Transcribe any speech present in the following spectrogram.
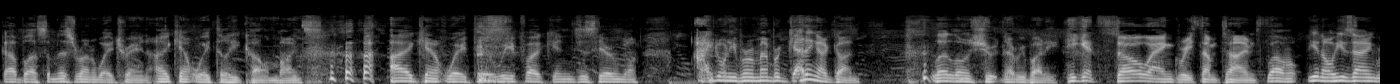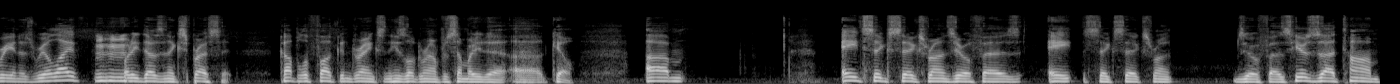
God bless him, this runaway train. I can't wait till he Columbines. I can't wait till we fucking just hear him going, I don't even remember getting a gun, let alone shooting everybody. He gets so angry sometimes. Well, you know, he's angry in his real life, but he doesn't express it. Couple of fucking drinks, and he's looking around for somebody to uh, kill. Um, 866 Ron Zero Fez. 866 Ron Zero Fez. Here's uh, Tom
